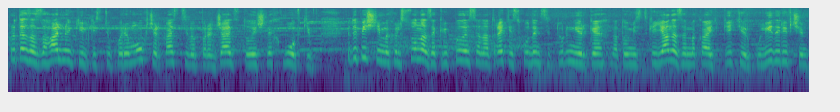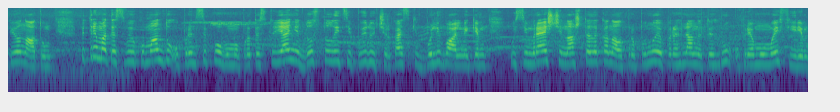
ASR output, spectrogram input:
Проте за загальною кількістю перемог черкасці випереджають столичних вовків. Підопічні Михельсона закріпилися на третій сходинці турнірки. Натомість кияни замикають п'ятірку лідерів чемпіонату. Підтримати свою команду у принциповому протистоянні до столиці поїдуть черкаські вболівальники. Усім решті наш телеканал пропонує переглянути гру у прямому ефірі.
